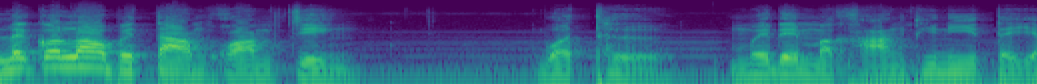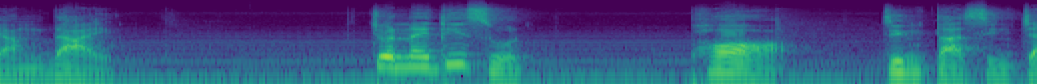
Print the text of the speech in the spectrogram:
และก็เล่าไปตามความจริง ว่าเธอไม่ได้มาค้างที่นี่แต่อย่างใด จนในที่สุด พ่อจึงตัดสินใจ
